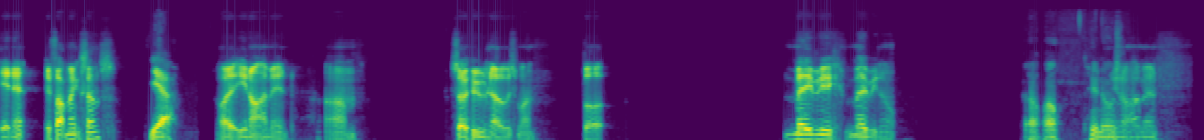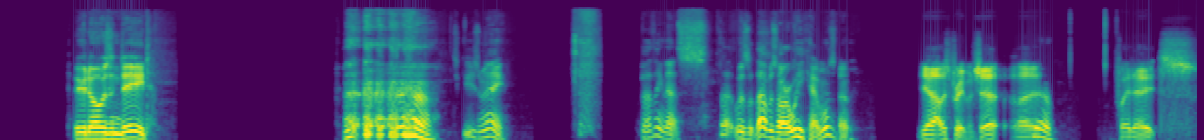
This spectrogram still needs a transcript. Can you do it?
in it. If that makes sense. Yeah. Like, you know what I mean? Um, so who knows, man? But maybe, maybe not. Oh well. Who knows? You know what I mean? Who knows indeed. Excuse me. But I think that's that was that was our weekend, wasn't it? Yeah, that was pretty much it. Uh, Yeah. Played eights,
